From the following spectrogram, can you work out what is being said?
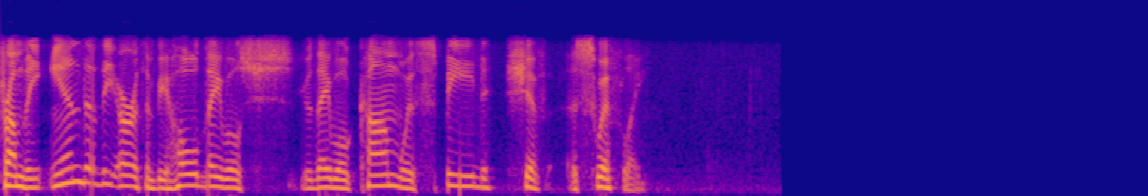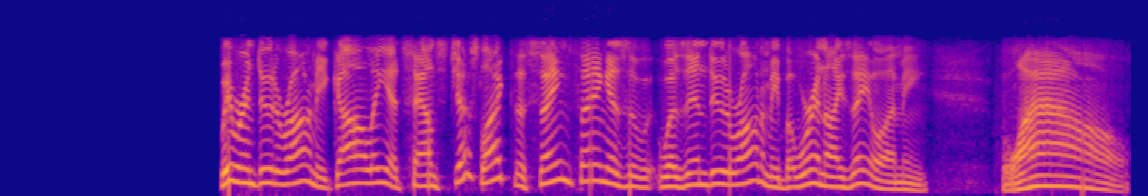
From the end of the earth, and behold, they will sh- they will come with speed shift, uh, swiftly. We were in Deuteronomy. Golly, it sounds just like the same thing as was in Deuteronomy, but we're in Isaiah, I mean. Wow.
